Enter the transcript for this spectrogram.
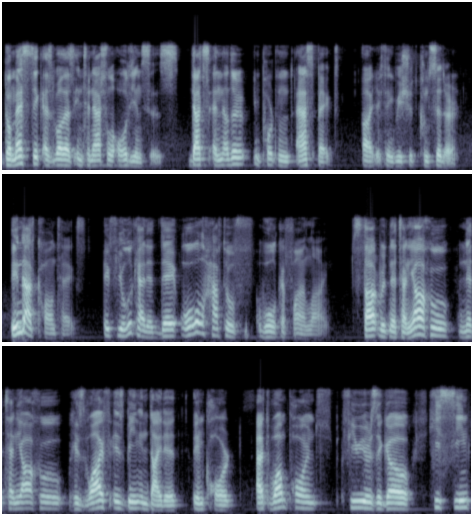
domestic as well as international audiences. That's another important aspect uh, I think we should consider. In that context, if you look at it, they all have to f- walk a fine line. Start with Netanyahu. Netanyahu, his wife is being indicted in court. At one point, a few years ago, he seemed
